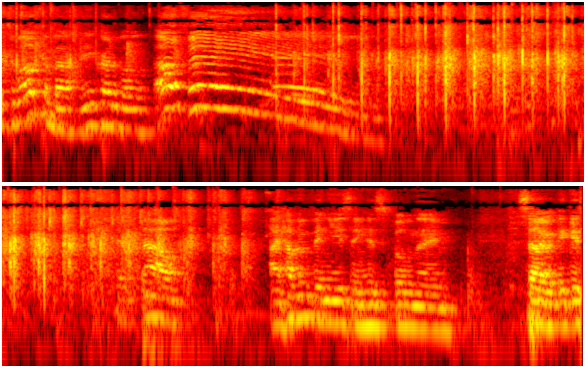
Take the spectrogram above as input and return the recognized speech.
please welcome back the incredible Alfie! Now, I haven't been using his full name, so it gives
